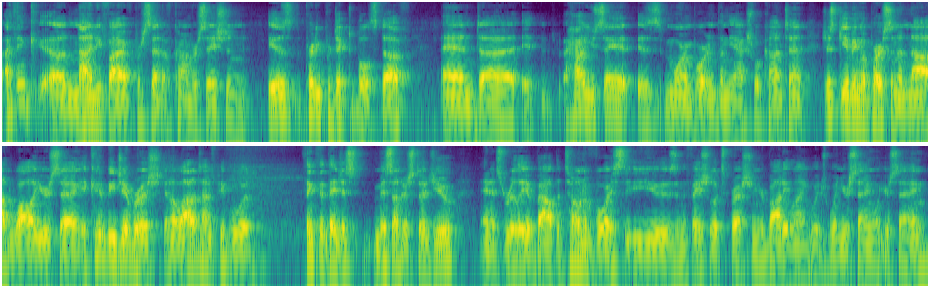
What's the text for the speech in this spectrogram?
I think uh, 95% of conversation is pretty predictable stuff, and uh, it, how you say it is more important than the actual content. Just giving a person a nod while you're saying it could be gibberish, and a lot of times people would think that they just misunderstood you, and it's really about the tone of voice that you use and the facial expression, your body language when you're saying what you're saying.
